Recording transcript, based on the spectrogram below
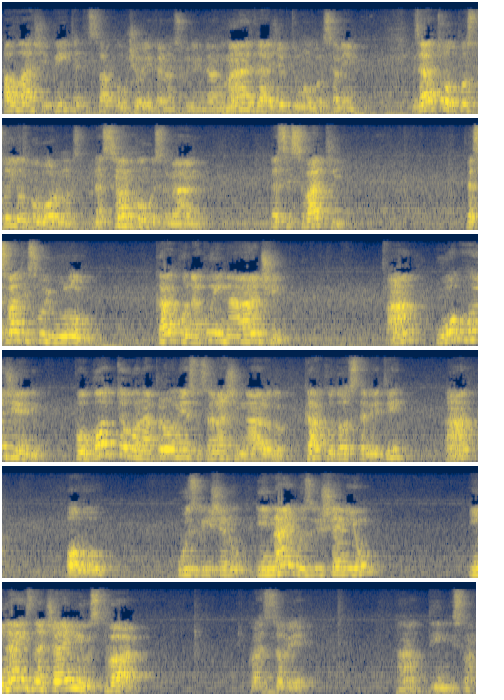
Allah će pitati svakog čovjeka na sudnjem danu. Mada je džebtu mogu salim. Zato postoji odgovornost na svakom muslimanu da se svati, da svati svoju ulogu. Kako, na koji način, a, u obhođenju, pogotovo na prvom mjestu sa našim narodom, kako dostaviti a, ovu uzvišenu i najuzvišeniju i najznačajniju stvar koja se zove a, din islam.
